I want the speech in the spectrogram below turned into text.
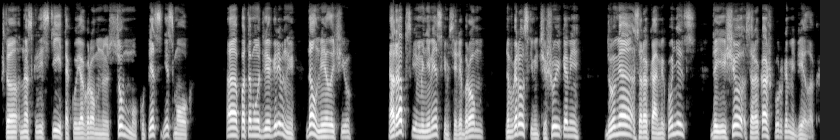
что наскрести такую огромную сумму купец не смог, а потому две гривны дал мелочью, арабским и немецким серебром, новгородскими чешуйками, двумя сороками куниц, да еще сорока шкурками белок.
